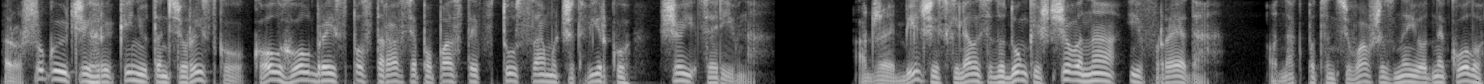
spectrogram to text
Розшукуючи грекиню танцюристку, Кол Голбрейс постарався попасти в ту саму четвірку, що й царівна. Адже більшість схилялися до думки, що вона і Фреда. Однак, потанцювавши з нею одне коло,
